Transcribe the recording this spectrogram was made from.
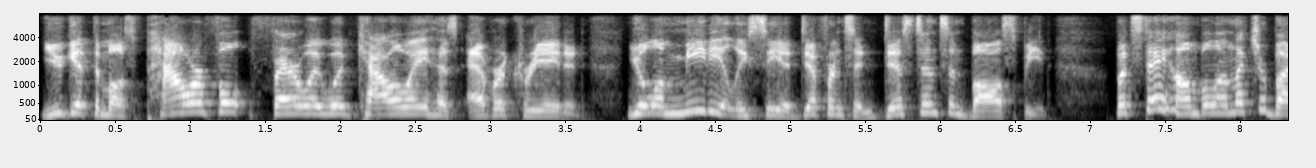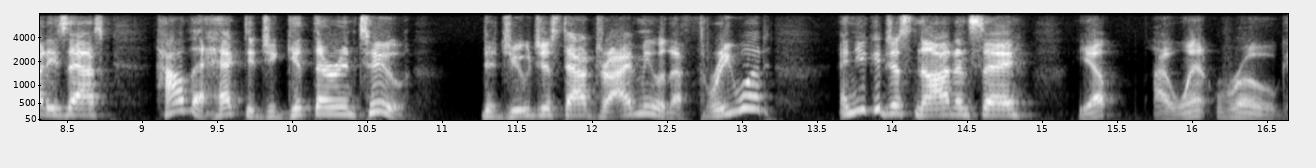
you get the most powerful fairway wood Callaway has ever created. You'll immediately see a difference in distance and ball speed. But stay humble and let your buddies ask, how the heck did you get there in two? Did you just outdrive me with a three wood? and you could just nod and say, Yep, I went rogue.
